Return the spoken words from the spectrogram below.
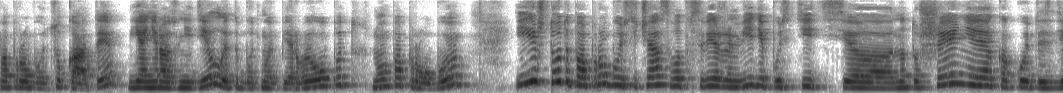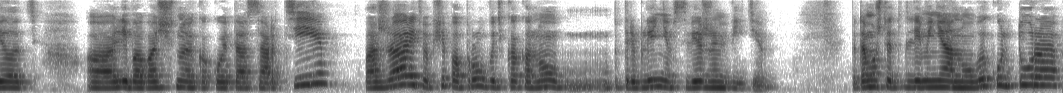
попробую цукаты. Я ни разу не делала, это будет мой первый опыт, но попробую. И что-то попробую сейчас вот в свежем виде пустить э, на тушение, какой-то сделать либо овощное какое-то ассорти, пожарить, вообще попробовать, как оно употребление в свежем виде. Потому что это для меня новая культура.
